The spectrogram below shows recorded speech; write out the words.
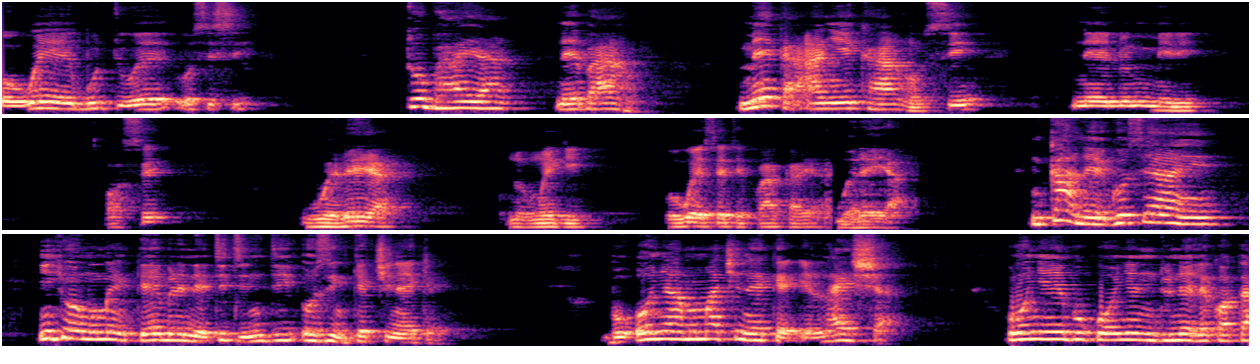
O wee gbutue osisi tụba ya n'ebe ahụ mee ka anya ike ahụ si n'elu mmiri. Ọ sị were ya n'onwe gị. O wee setịpụ aka ya were ya. Nke a na-egosi anyị ihe omume nke emere n'etiti ndị ozi nke Chineke. Bụ onye amụma Chineke Elisha onye bụkwa onye ndu na-elekọta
